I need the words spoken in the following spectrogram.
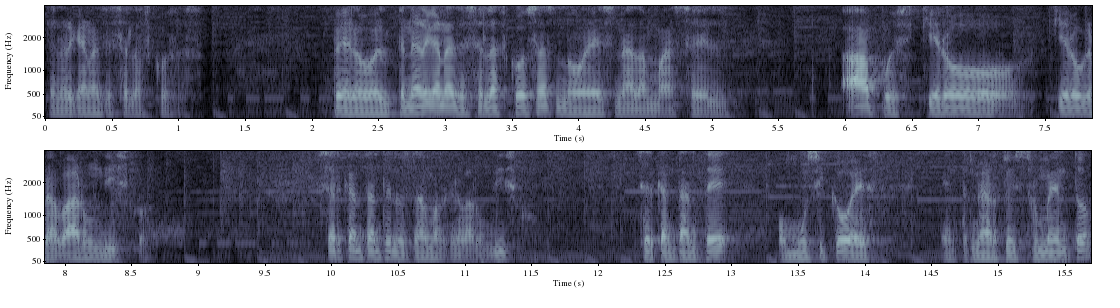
Tener ganas de hacer las cosas. Pero el tener ganas de hacer las cosas no es nada más el, ah, pues quiero, quiero grabar un disco. Ser cantante no es nada más grabar un disco. Ser cantante o músico es entrenar tu instrumento,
